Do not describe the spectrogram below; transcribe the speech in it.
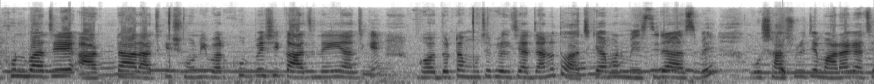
এখন বাজে আটটা আর আজকে শনিবার, খুব বেশি কাজ নেই আজকে। ঘরদোরটা মুছে ফেলছি। আর জানো তো, আজকে আমার মেসিরা আসবে। ও শাশুড়ি যে মারা গেছে,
